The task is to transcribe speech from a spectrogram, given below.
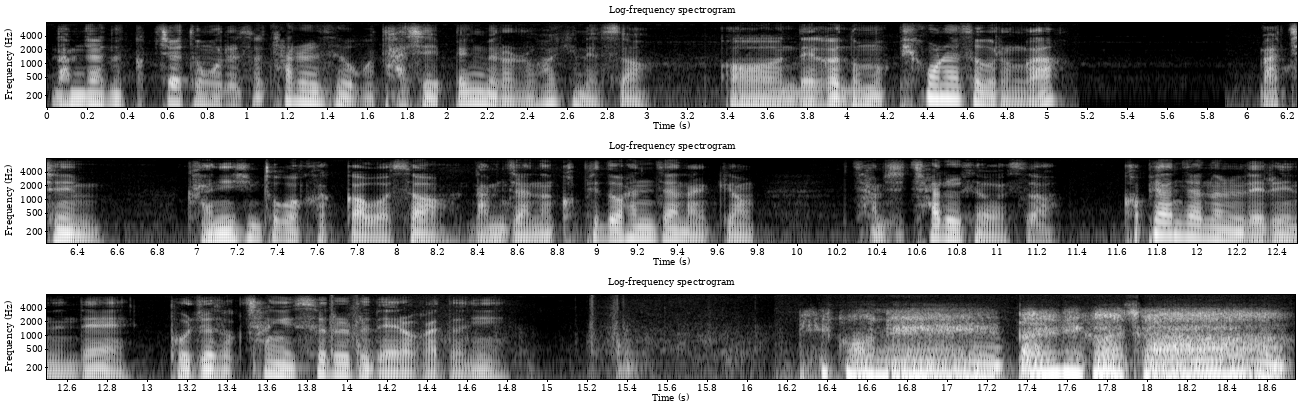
남자는 급제동을 해서 차를 세우고 다시 백미러를 확인했어 어 내가 너무 피곤해서 그런가? 마침 간이 심도가 가까워서 남자는 커피도 한 잔 할 겸 잠시 차를 세웠어. 커피 한 잔을 내리는데 보조석 창이 스르르 내려가더니 피곤해. 빨리 가자.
